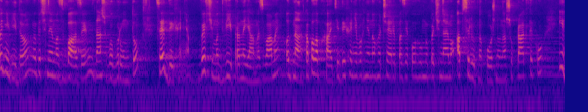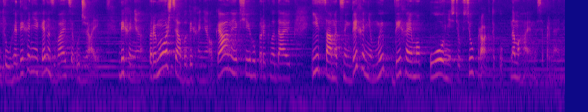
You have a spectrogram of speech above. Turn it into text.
Сьогодні відео ми почнемо з бази, з нашого ґрунту. Це дихання. Вивчимо дві пранаями з вами. Одна капалабхаті, дихання вогняного черепа, з якого ми починаємо абсолютно кожну нашу практику. І друге дихання, яке називається уджаї. Дихання переможця або дихання океану, якщо його перекладають. І саме цим диханням ми дихаємо повністю всю практику. Намагаємося принаймні.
